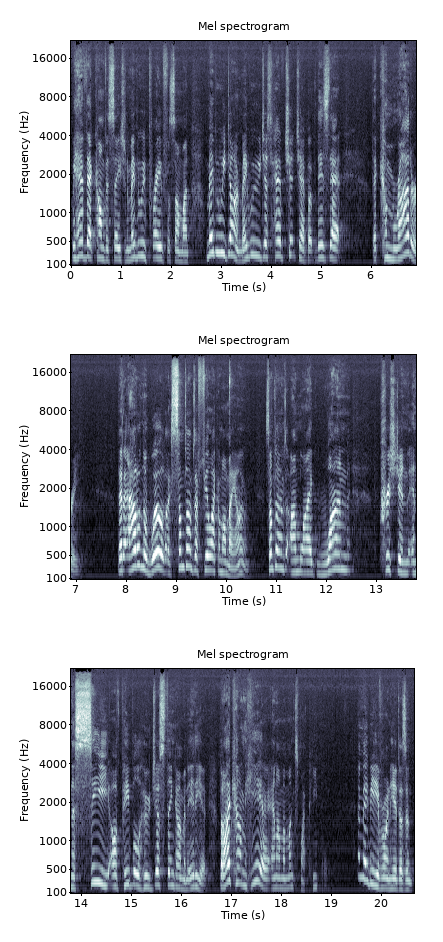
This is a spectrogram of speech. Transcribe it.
we have that conversation. And maybe we pray for someone. Maybe we don't. Maybe we just have chit chat, but there's that, that camaraderie that out in the world, like sometimes I feel like I'm on my own. Sometimes I'm like one Christian in a sea of people who just think I'm an idiot. But I come here and I'm amongst my people. And maybe everyone here doesn't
